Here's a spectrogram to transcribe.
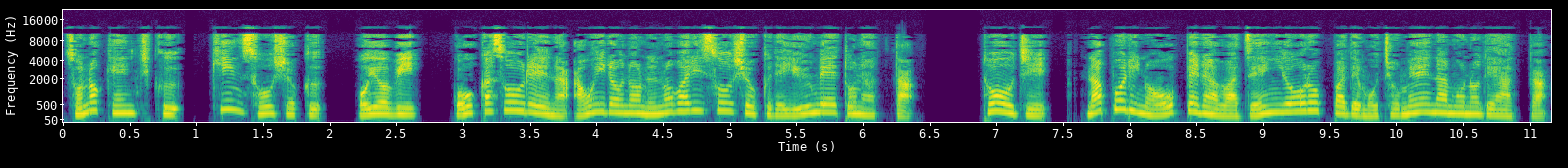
その建築、金装飾、及び豪華壮麗な青色の布張り装飾で有名となった。当時、ナポリのオペラは全ヨーロッパでも著名なものであった。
